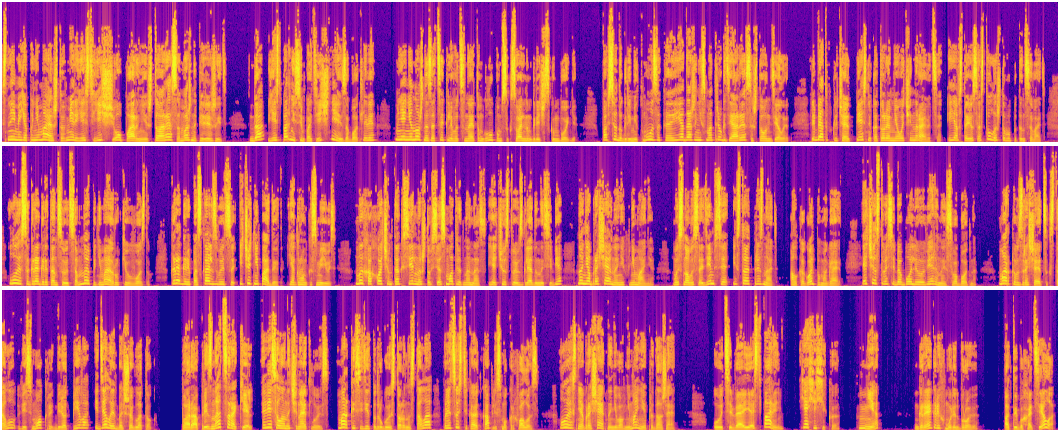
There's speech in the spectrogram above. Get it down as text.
С ними я понимаю, что в мире есть еще парни, и что Ареса можно пережить. Да, есть парни симпатичнее и заботливее. Мне не нужно зацикливаться на этом глупом сексуальном греческом боге. Повсюду гремит музыка, и я даже не смотрю, где Арес и что он делает. Ребята включают песню, которая мне очень нравится, и я встаю со стула, чтобы потанцевать. Луис и Грегори танцуют со мной, поднимая руки в воздух. Грегори поскальзывается и чуть не падает. Я громко смеюсь. Мы хохочем так сильно, что все смотрят на нас. Я чувствую взгляды на себе, но не обращаю на них внимания. Мы снова садимся, и стоит признать, алкоголь помогает. Я чувствую себя более уверенно и свободно. Марко возвращается к столу, весь мокрый, берет пиво и делает большой глоток. «Пора признаться, Ракель!» — весело начинает Луис. Марко сидит по другую сторону стола, по лицу стекают капли с мокрых волос. Луис не обращает на него внимания и продолжает. «У тебя есть парень?» Я хихикаю. «Нет». Грегори хмурит брови. «А ты бы хотела?»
